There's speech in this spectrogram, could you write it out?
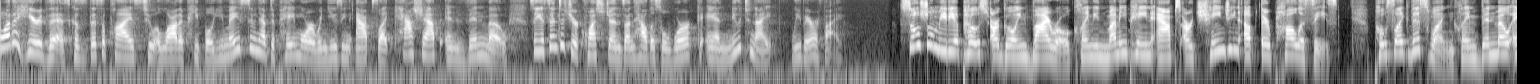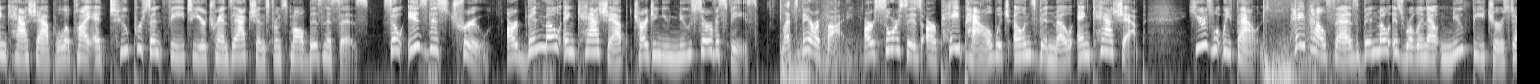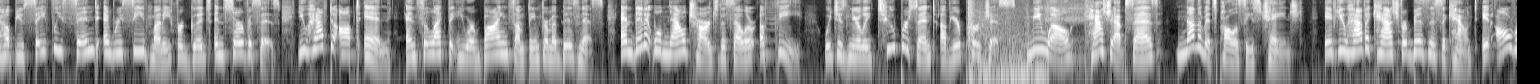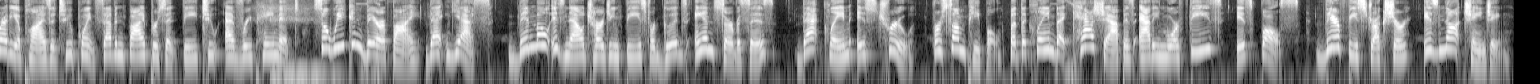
I want to hear this because this applies to a lot of people. You may soon have to pay more when using apps like Cash App and Venmo. So you sent us your questions on how this will work, and new tonight, we verify. Social media posts are going viral, claiming money paying apps are changing up their policies. Posts like this one claim Venmo and Cash App will apply a 2% fee to your transactions from small businesses. So, is this true? Are Venmo and Cash App charging you new service fees? Let's verify. Our sources are PayPal, which owns Venmo, and Cash App. Here's what we found. PayPal says Venmo is rolling out new features to help you safely send and receive money for goods and services. You have to opt in and select that you are buying something from a business, and then it will now charge the seller a fee, which is nearly 2% of your purchase. Meanwhile, Cash App says none of its policies changed. If you have a Cash for Business account, it already applies a 2.75% fee to every payment. So we can verify that yes, Venmo is now charging fees for goods and services. That claim is true for some people, but the claim that Cash App is adding more fees is false. Their fee structure is not changing.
